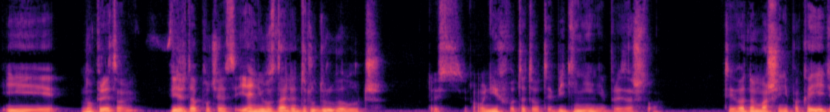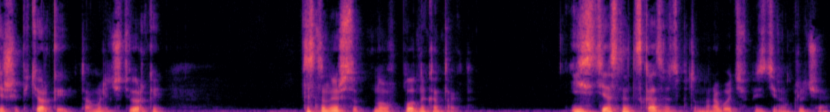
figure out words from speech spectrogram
И, ну, при этом, видишь, да, получается, и они узнали друг друга лучше. То есть у них вот это вот объединение произошло. Ты в одной машине пока едешь, и пятеркой там, или четверкой, ты становишься ну, в плотный контакт. И, естественно, это сказывается потом на работе в позитивном ключе.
